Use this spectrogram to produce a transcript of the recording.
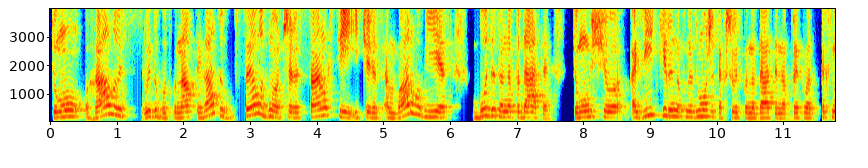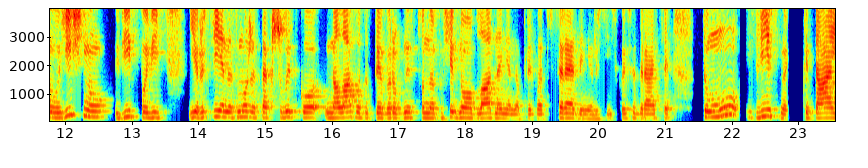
Тому галузь видобутку нафти і газу все одно через санкції і через ембарго в ЄС буде занепадати, тому що азійський ринок не зможе так швидко надати, наприклад, технологічну відповідь, і Росія не зможе так швидко налагодити виробництво необхідного обладнання, наприклад, всередині Російської Федерації. Тому, звісно, Китай,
